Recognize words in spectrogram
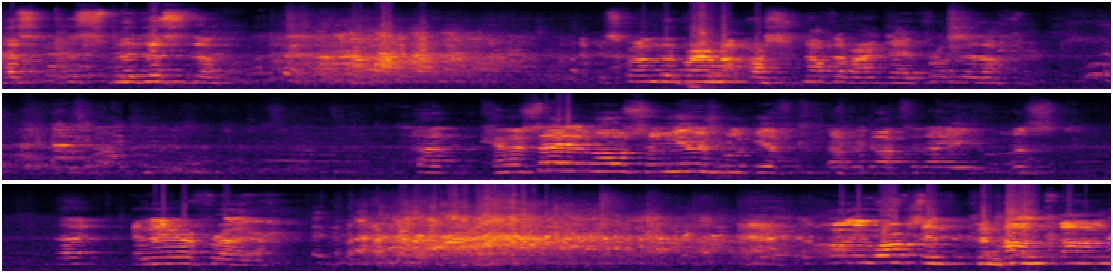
that's, that's medicinal. It's from the Burma, or not the Burma, from the doctor. Uh, can I say the most unusual gift that we got today was uh, an air fryer. uh, only works in, Hong Kong.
